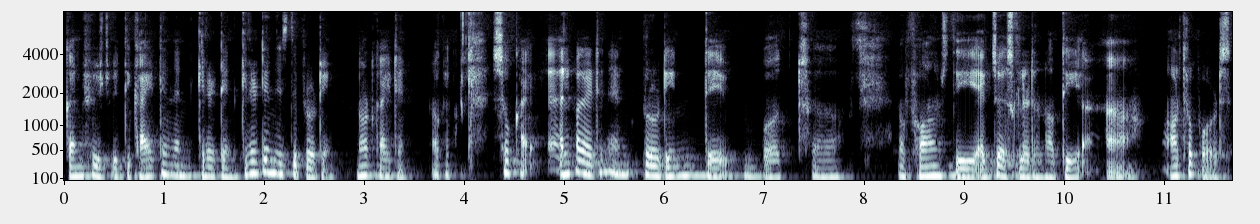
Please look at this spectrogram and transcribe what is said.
confused with the chitin and keratin keratin is the protein not chitin okay? So alpha chitin and protein they both uh, forms the exoskeleton of the uh, arthropods.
